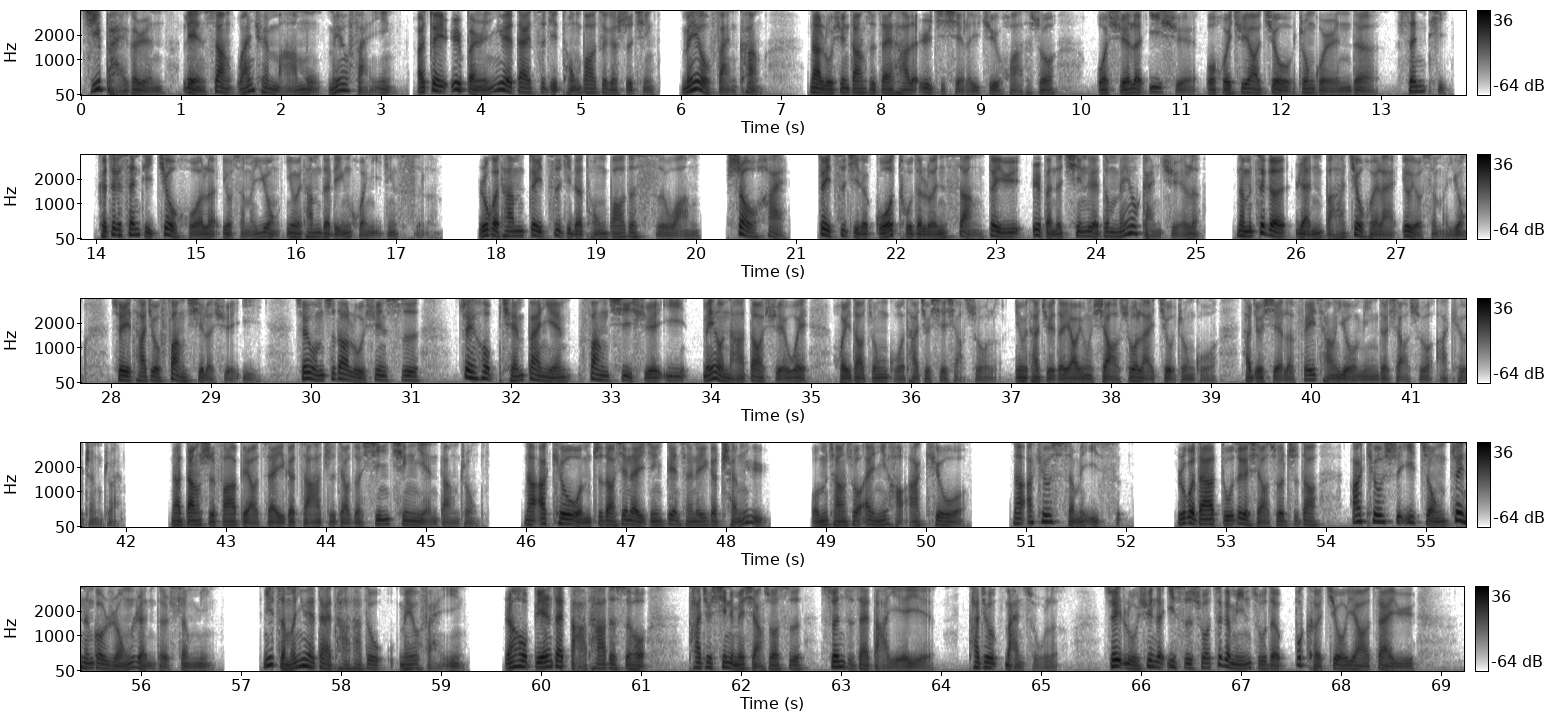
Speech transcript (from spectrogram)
几百个人脸上完全麻木，没有反应，而对日本人虐待自己同胞这个事情没有反抗。那鲁迅当时在他的日记写了一句话，他说。我学了医学，我回去要救中国人的身体。可这个身体救活了有什么用？因为他们的灵魂已经死了。如果他们对自己的同胞的死亡、受害，对自己的国土的沦丧，对于日本的侵略都没有感觉了，那么这个人把他救回来又有什么用？所以他就放弃了学医。所以我们知道鲁迅是。最后前半年放弃学医，没有拿到学位，回到中国他就写小说了，因为他觉得要用小说来救中国，他就写了非常有名的小说《阿 Q 正传》。那当时发表在一个杂志叫做《新青年》当中。那阿 Q 我们知道现在已经变成了一个成语，我们常说：“哎，你好，阿 Q 哦。”那阿 Q 是什么意思？如果大家读这个小说，知道阿 Q 是一种最能够容忍的生命，你怎么虐待他，他都没有反应。然后别人在打他的时候，他就心里面想说，是孙子在打爷爷，他就满足了。所以鲁迅的意思说，这个民族的不可救药在于，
